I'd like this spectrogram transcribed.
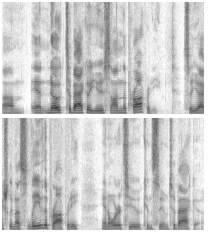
um, and no tobacco use on the property. So you actually must leave the property in order to consume tobacco.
